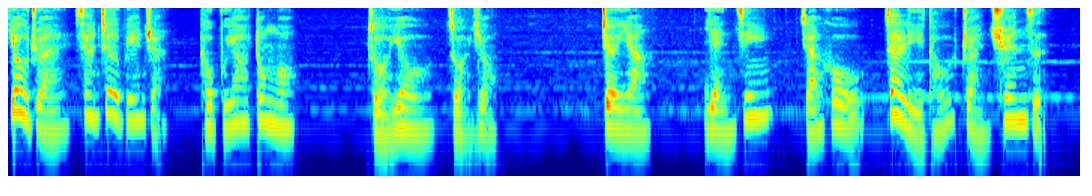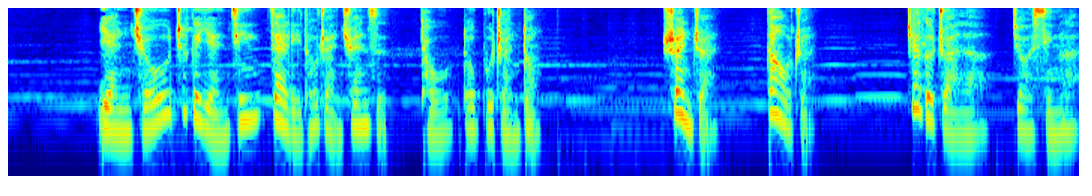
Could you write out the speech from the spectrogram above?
右转向这边转，头不要动哦，左右左右，这样眼睛然后在里头转圈子，眼球这个眼睛在里头转圈子，头都不准动，顺转倒转，这个转了就行了。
